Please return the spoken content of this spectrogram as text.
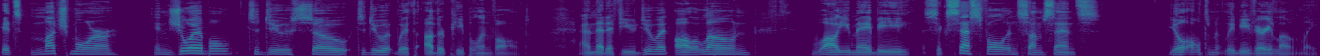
it's much more enjoyable to do so to do it with other people involved. And that if you do it all alone, while you may be successful in some sense, you'll ultimately be very lonely.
